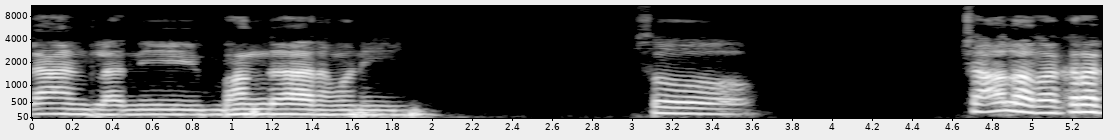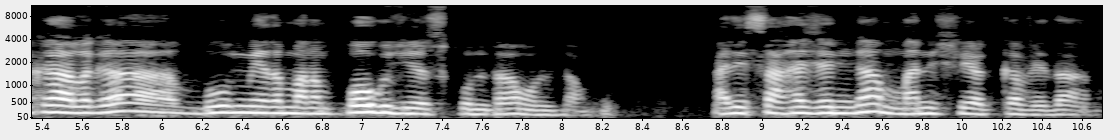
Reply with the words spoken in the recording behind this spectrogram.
ల్యాండ్లని బంగారం అని సో చాలా రకరకాలుగా భూమి మీద మనం పోగు చేసుకుంటూ ఉంటాం. అది సహజంగా మనిషి యొక్క విధానం.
